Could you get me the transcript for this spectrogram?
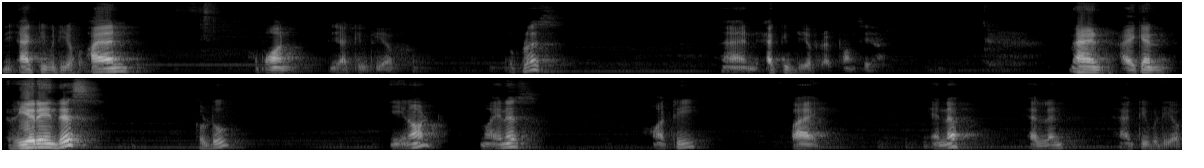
the activity of iron upon the activity of plus and activity of electrons here. And I can rearrange this equal to E naught minus R T by NF ln activity of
